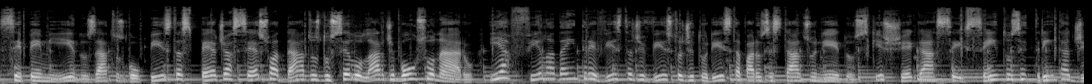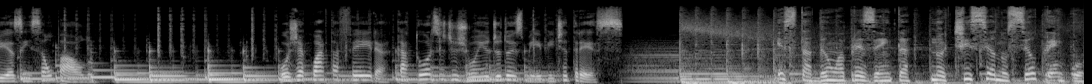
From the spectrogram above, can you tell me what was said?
CPMI dos atos golpistas pede acesso a dados do celular de Bolsonaro. E a fila da entrevista de visto de turista para os Estados Unidos, que chega a 630 dias em São Paulo. Hoje é quarta-feira, 14 de junho de 2023. Estadão apresenta Notícia no seu tempo.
